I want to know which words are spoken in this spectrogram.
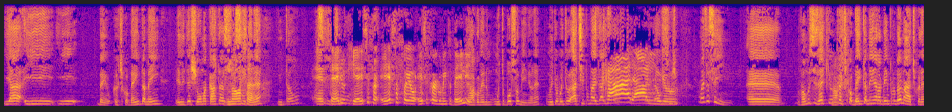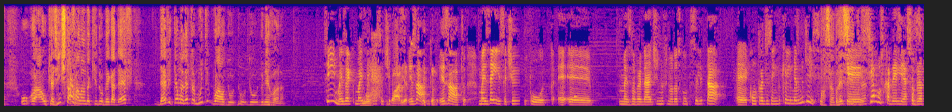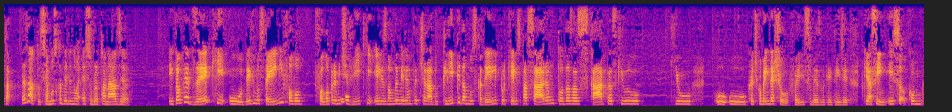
E, a, e, e- Bem, o Kurt Cobain também ele deixou uma carta suicida, Nossa. né? Então. É assim, sério tipo, que esse foi, esse, foi, o- esse foi o argumento dele? É um argumento muito bolsominion, né? Muito, muito. Ah, tipo, mas aí. Caralho! É o sujo. Mas assim, é, vamos dizer que o Nossa. Kurt Cobain também era bem problemático, né? O, a- o que a gente está falando aqui do Megadeth deve ter uma letra muito igual do, do, do- do Nirvana. Sim, mas é que mas é isso, é tipo. Várias. Exato, exato. Mas é isso, é tipo. É, é- mas na verdade, no final das contas, ele tá é, contradizendo o que ele mesmo disse. Passando Porque recibo, né? se a música dele é sobre. Exato, se a música dele não é, é sobre eutanásia. Então quer dizer que o Dave Mustaine falou. Falou pra MTV que eles não deveriam ter tirado o clipe da música dele porque eles passaram todas as cartas que o, que o o, o Kurt Cobain deixou. Foi isso mesmo que eu entendi. Porque, assim, isso como,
